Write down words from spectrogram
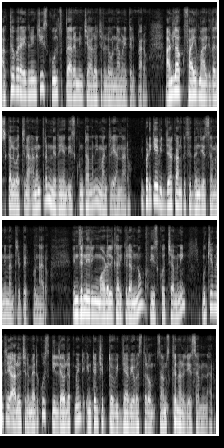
అక్టోబర్ ఐదు నుంచి స్కూల్స్ ప్రారంభించే ఆలోచనలో ఉన్నామని తెలిపారు. అన్లాక్ ఫైవ్ మార్గదర్శకాలు వచ్చిన అనంతరం నిర్ణయం తీసుకుంటామని మంత్రి అన్నారు. ఇప్పటికే విద్యా కానుక సిద్ధం చేశామని మంత్రి పేర్కొన్నారు. ఇంజనీరింగ్ మోడల్ కరికులంను తీసుకొచ్చామని ముఖ్యమంత్రి ఆలోచన మేరకు స్కిల్ డెవలప్మెంట్ ఇంటర్న్షిప్తో విద్యా వ్యవస్థలో సంస్కరణలు చేశామన్నారు.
